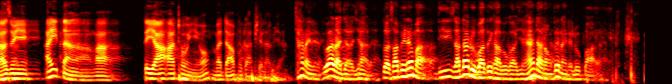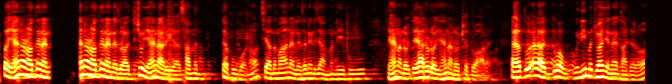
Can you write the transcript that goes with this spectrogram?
ဒါဆိုရင်အဲ့ဒီတန်ဃာကတရားအားထုတ်ရင်ရောမတ္တာဘုရားဖြစ်လာဗျာချနိုင်တယ်သူအဲ့ဒါကြရတယ်သူကစာပေထဲမှာဒီဇာတရူပသိက္ခာဘုကယဟန္တာတော်သိနိုင်တယ်လို့ပါတယ်သူကယဟန္တာတော်သိနိုင်ယဟန္တာတော်သိနိုင်တယ်ဆိုတာတချို့ယဟန္တာတွေကစာမတက်ဘူးပေါ့နော်ဆရာသမားနဲ့လည်းစနစ်တကျမနေဘူးယဟန္တာတော်တရားထုတ်တော့ယဟန္တာတော်ဖြစ်သွားတယ်အဲ့တော့သူအဲ့ဒါသူကဝိနည်းမကျွမ်းကျင်တဲ့အခါကျတော့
